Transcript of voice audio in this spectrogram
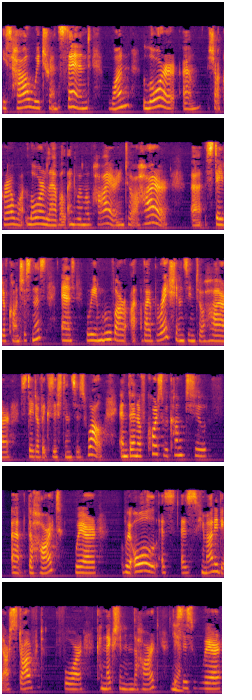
is how we transcend one lower um, chakra, one lower level, and we move higher into a higher uh, state of consciousness, and we move our uh, vibrations into a higher state of existence as well. And then, of course, we come to uh, the heart, where we all, as as humanity, are starved for connection in the heart. This is where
